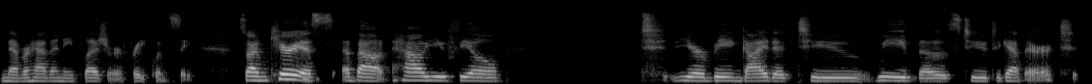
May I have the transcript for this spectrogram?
never have any pleasure frequency. So I'm curious about how you feel you're being guided to weave those two together. To,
